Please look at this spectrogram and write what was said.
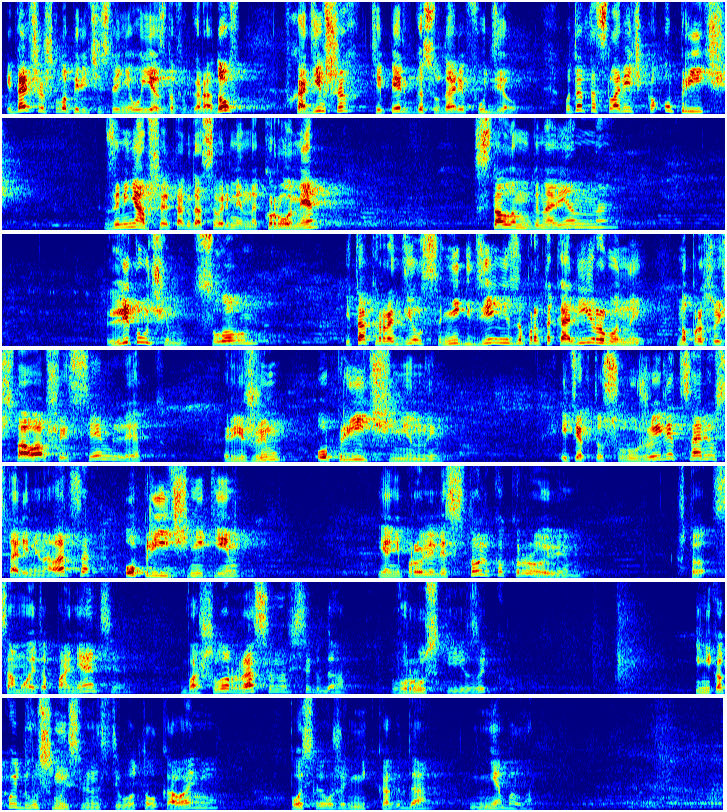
И дальше шло перечисление уездов и городов, входивших теперь в государев удел. Вот это словечко «оприч», заменявшее тогда современное «кроме», стало мгновенно летучим словом, и так родился нигде не запротоколированный, но просуществовавший семь лет режим опричнины. И те, кто служили царю, стали именоваться опричники. И они пролили столько крови, что само это понятие вошло раз и навсегда в русский язык, и никакой двусмысленности в его толковании после уже никогда не было.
